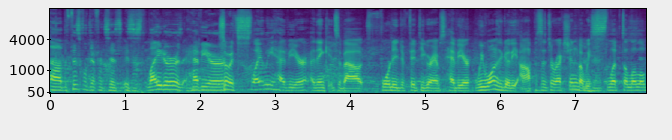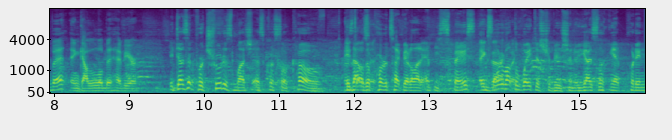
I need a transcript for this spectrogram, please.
uh, the physical differences, is this lighter? Is it heavier? So it's slightly heavier. I think it's about 40 to 50 grams heavier. We wanted to go the opposite direction, but we slipped a little bit and got a little bit heavier. it doesn't protrude as much as Crystal Cove, because that was a prototype. You had a lot of empty space. Exactly. What about the weight distribution? Are you guys looking at putting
